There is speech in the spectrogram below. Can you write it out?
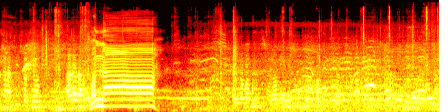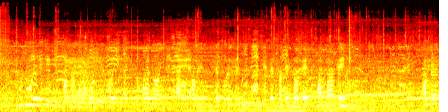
জানাচ্ছি শ্রদ্ধেয় আজাদ আহমেদ মুন্না ফুটবলের যে যে কথাগুলো বলতে হয়েছে কিন্তু অজয় এমনভাবে উল্লেখ করেছেন দেশের সাথে চলতে অভ্যাসে অন্তরের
